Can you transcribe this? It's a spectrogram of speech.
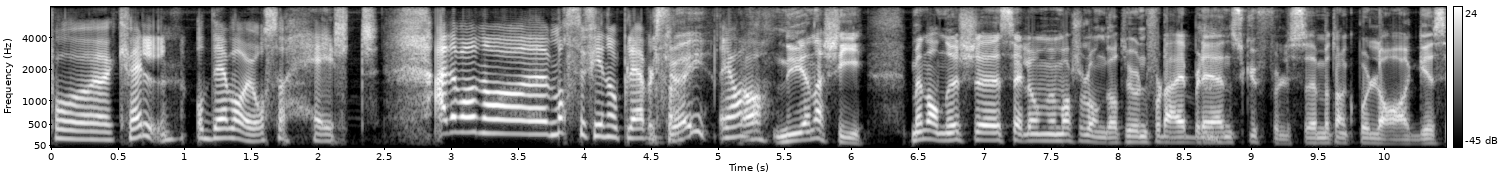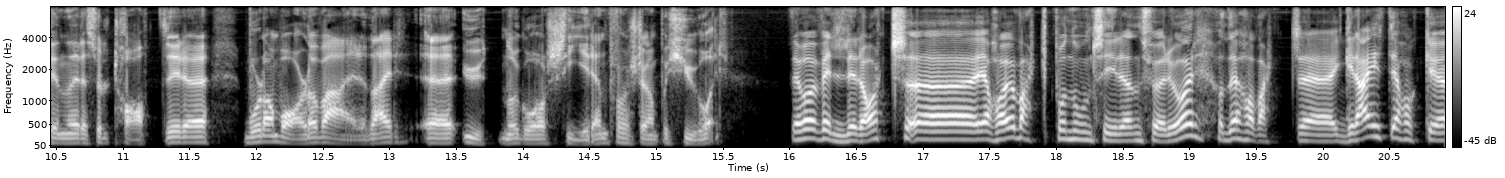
på kvelden. Og det var jo også helt Nei, det var noe, masse fine opplevelser. Gøy. Ja. Ja. Ny energi. Men Anders, eh, selv om Marcialonga-turen for deg ble en skuffelse med tanke på laget sine resultater, eh, hvordan var det å være der eh, uten å gå skirenn for første gang på 20 år? Det var veldig rart. Jeg har jo vært på noen skirenn før i år, og det har vært greit. Jeg har ikke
